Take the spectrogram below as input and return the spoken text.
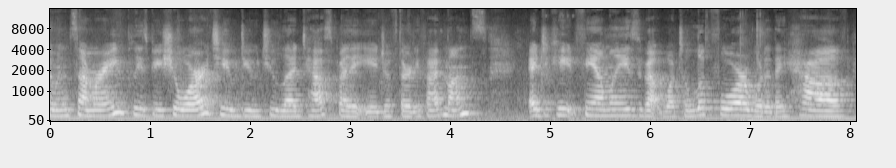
So in summary, please be sure to do two lead tests by the age of 35 months. Educate families about what to look for, what do they have,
